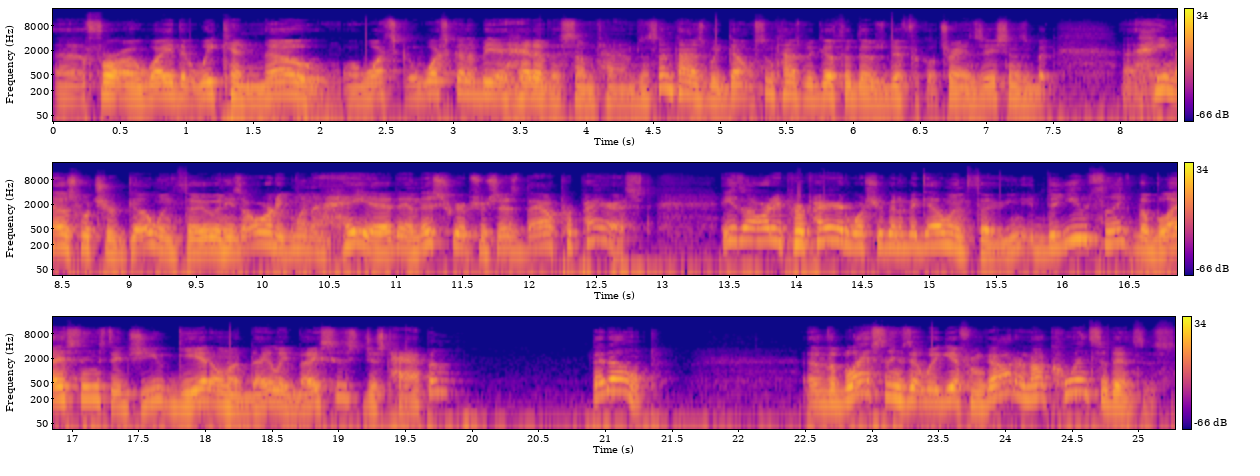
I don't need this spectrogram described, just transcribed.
uh, for a way that we can know what's what's going to be ahead of us sometimes, and sometimes we don't. Sometimes we go through those difficult transitions, but uh, He knows what you're going through, and He's already went ahead. And this Scripture says, "Thou preparest." He's already prepared what you're going to be going through. Do you think the blessings that you get on a daily basis just happen? They don't. Uh, the blessings that we get from God are not coincidences.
